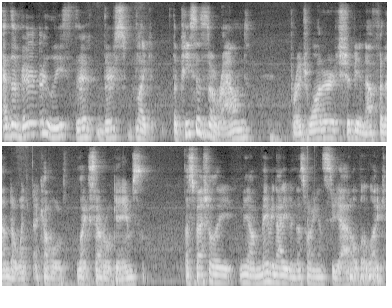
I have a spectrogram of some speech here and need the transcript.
at the very least, there, there's like the pieces around Bridgewater should be enough for them to win a couple like several games especially you know maybe not even this one against Seattle, but like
